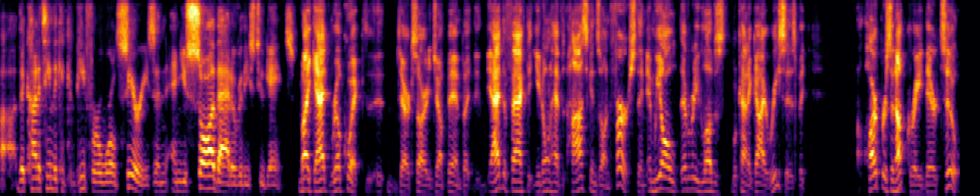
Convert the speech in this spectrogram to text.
uh, the kind of team that can compete for a World Series, and and you saw that over these two games. Mike, add real quick, uh, Derrick. Sorry to jump in, but add the fact that you don't have Hoskins on first, and and we all everybody loves what kind of guy Rhys is, but Harper's an upgrade there too.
